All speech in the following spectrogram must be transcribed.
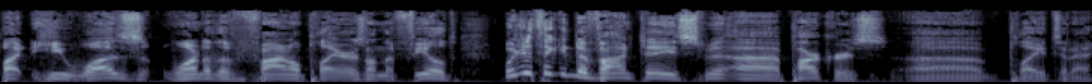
But he was one of the final players on the field. What do you think of DeVante uh, Parker's uh, play today?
